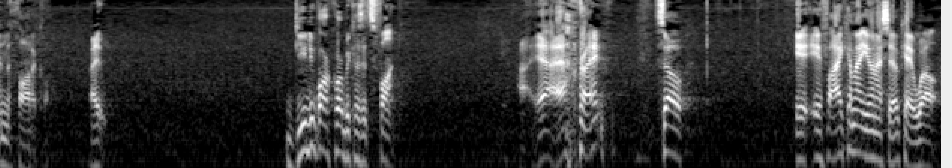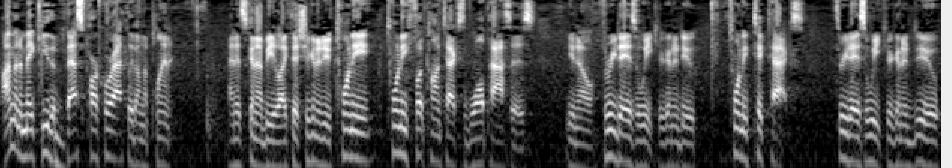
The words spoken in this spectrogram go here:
and methodical, right? Do you do parkour because it's fun? Uh, yeah, right? So if I come at you and I say, okay, well, I'm going to make you the best parkour athlete on the planet, and it's going to be like this. You're going to do 20, 20 foot context of wall passes, you know, three days a week. You're going to do 20 tic tacs three days a week. You're going to do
